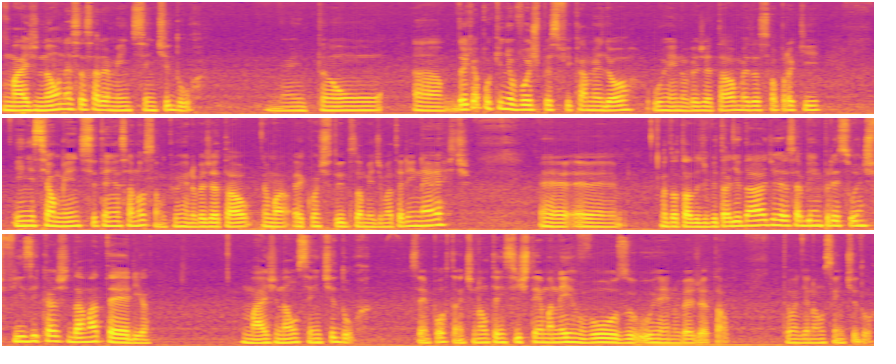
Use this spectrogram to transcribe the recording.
mas não necessariamente sente dor. Né? Então, daqui a pouquinho eu vou especificar melhor o reino vegetal, mas é só para que inicialmente se tem essa noção que o reino vegetal é, uma, é constituído também de matéria inerte, é, é, dotado de vitalidade e recebe impressões físicas da matéria, mas não sente dor. Isso é importante. Não tem sistema nervoso o reino vegetal, então ele não sente dor.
